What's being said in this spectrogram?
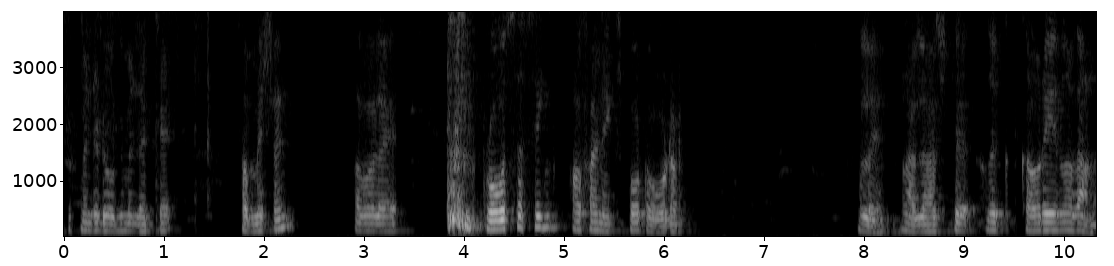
ഷിപ്മെന്റ് ഡോക്യുമെന്റ് ഒക്കെ സബ്മിഷൻ അതുപോലെ processing of an export order അല്ലേ? ലാസ്റ്റ് അത് കവർ ചെയ്യുന്നതാണ്.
